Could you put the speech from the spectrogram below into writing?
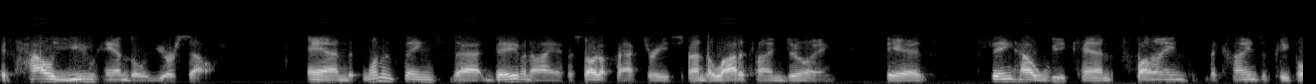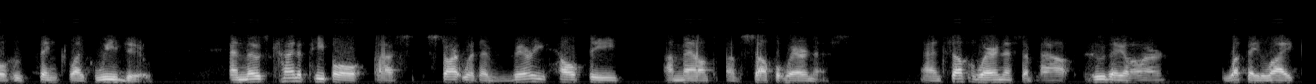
is how you handle yourself. And one of the things that Dave and I at the Startup Factory spend a lot of time doing is seeing how we can find the kinds of people who think like we do. And those kind of people uh, start with a very healthy amount of self-awareness and self-awareness about who they are, what they like,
